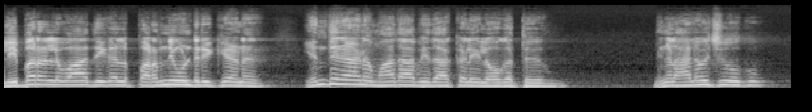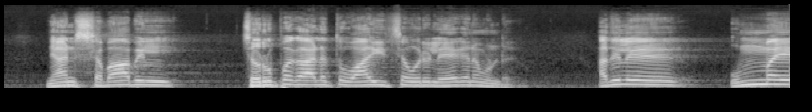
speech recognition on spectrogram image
ലിബറൽവാദികൾ പറഞ്ഞുകൊണ്ടിരിക്കുകയാണ്. എന്തിനാണ് മാതാപിതാക്കൾ ഈ ലോകത്ത്? നിങ്ങൾ ആലോചിച്ച് നോക്കൂ. ഞാൻ ഷബാബിൽ ചെറുപ്പകാലത്ത് വായിച്ച ഒരു ലേഖനമുണ്ട്. അതിൽ ഉമ്മയെ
